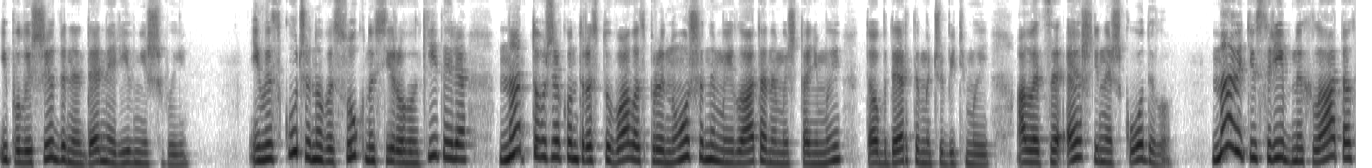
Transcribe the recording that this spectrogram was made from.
і полишив де-не-де нерівні шви. І лискуче нове сукно сірого кітеля надто вже контрастувало з приношеними й латаними штаньми та обдертими чобітьми, але це Ешлі не шкодило. Навіть в срібних латах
